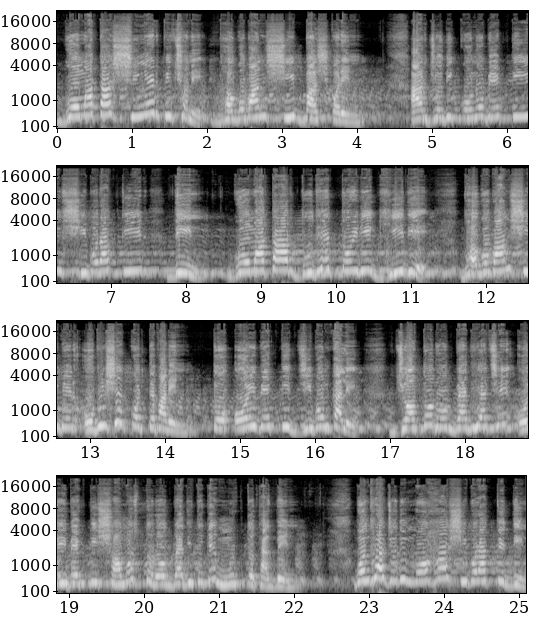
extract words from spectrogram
গোমাতা সিংহের পিছনে ভগবান শিব বাস করেন। আর যদি কোনো ব্যক্তি শিবরাত্রির দিন গোমাতার দুধের তৈরি ঘি দিয়ে ভগবান শিবের অভিষেক করতে পারেন। তো ওই ব্যক্তির জীবনকালে যত রোগ ব্যাধি আছে, ওই ব্যক্তি সমস্ত রোগ ব্যাধি থেকে মুক্ত থাকবেন। বন্ধুরা, যদি মহা শিবরাত্রির দিন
